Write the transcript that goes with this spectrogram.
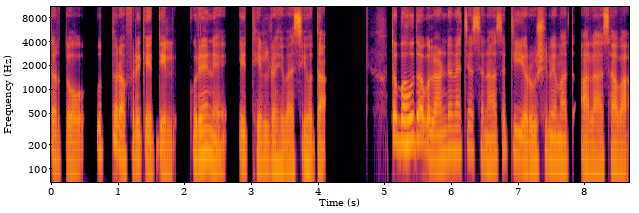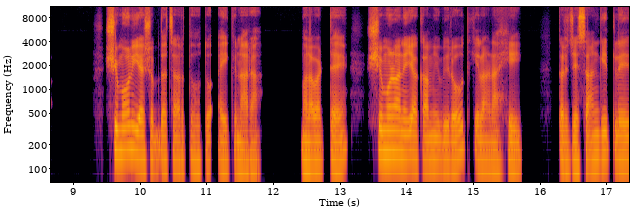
तर तो उत्तर आफ्रिकेतील कुरेने येथील रहिवासी होता. तो बहुधा ओलांडण्याच्या सणासाठी यरुशलेमात आला असावा. शिमोन या शब्दाचा अर्थ होतो ऐकणारा. मला वाटतंय शिमोनाने या कामी विरोध केला नाही. तर जे सांगितले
